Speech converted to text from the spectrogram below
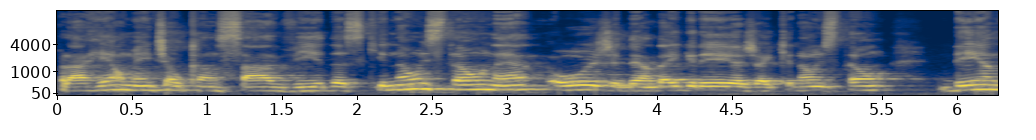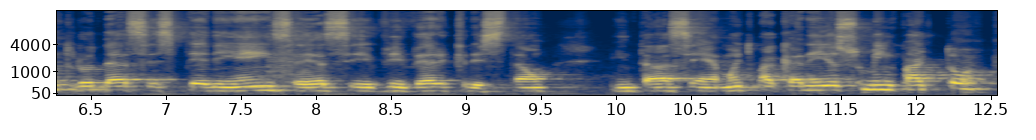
para realmente alcançar vidas que não estão né, hoje dentro da igreja, que não estão dentro dessa experiência, esse viver cristão. Então, assim, é muito bacana e isso me impactou.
